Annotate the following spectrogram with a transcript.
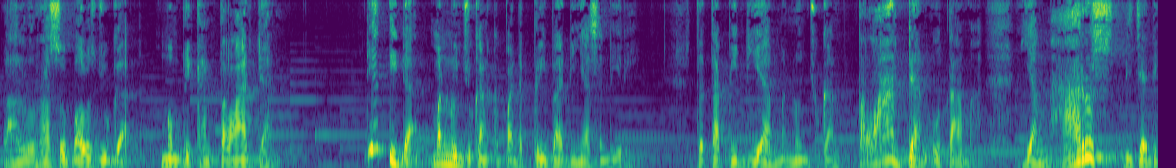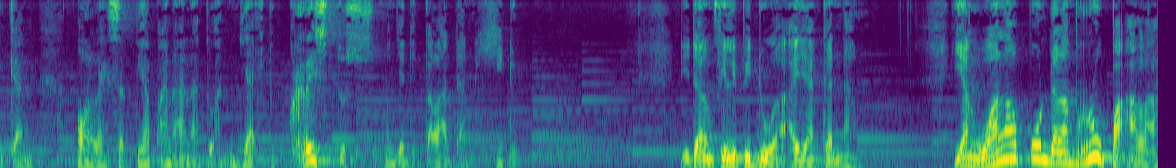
Lalu Rasul Paulus juga memberikan teladan. Dia tidak menunjukkan kepada pribadinya sendiri, tetapi dia menunjukkan teladan utama yang harus dijadikan oleh setiap anak-anak Tuhan, yaitu Kristus menjadi teladan hidup. Di dalam Filipi 2 ayat yang ke-6, yang walaupun dalam rupa Allah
